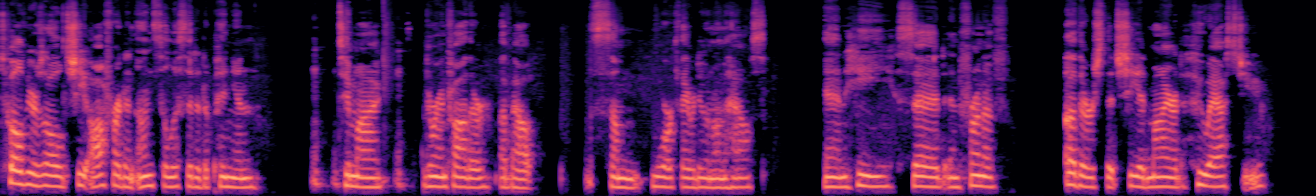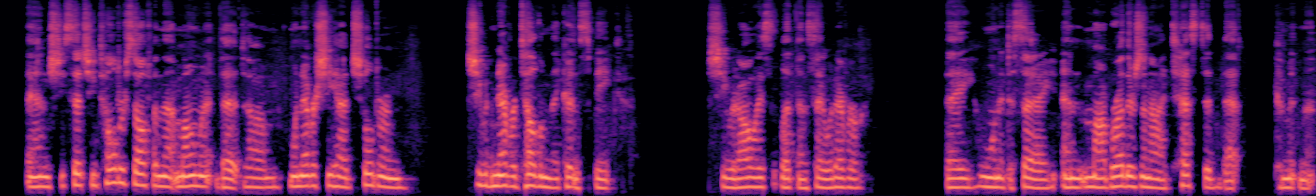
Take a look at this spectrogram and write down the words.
12 years old, she offered an unsolicited opinion to my grandfather about some work they were doing on the house. And he said in front of others that she admired, Who asked you? And she said she told herself in that moment that um, whenever she had children, she would never tell them they couldn't speak she would always let them say whatever they wanted to say. And my brothers and I tested that commitment.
